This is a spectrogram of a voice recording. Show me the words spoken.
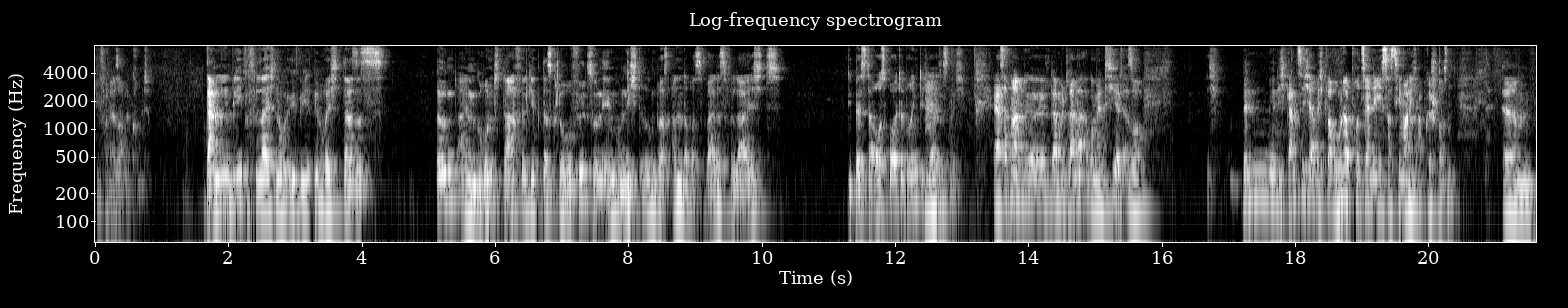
die von der Sonne kommt. Dann bliebe vielleicht noch übrig, dass es irgendeinen Grund dafür gibt, das Chlorophyll zu nehmen und nicht irgendwas anderes, weil es vielleicht die beste Ausbeute bringt, ich mhm. weiß es nicht. Ja, das hat man äh, damit lange argumentiert. Also ich bin mir nicht ganz sicher, aber ich glaube, hundertprozentig ist das Thema nicht abgeschlossen. Ähm,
